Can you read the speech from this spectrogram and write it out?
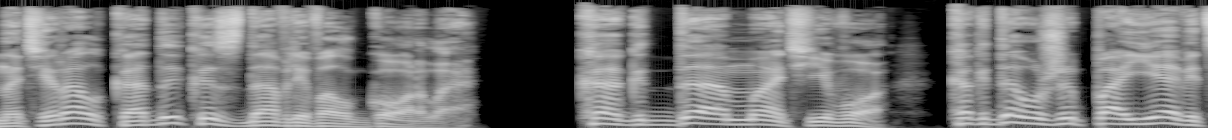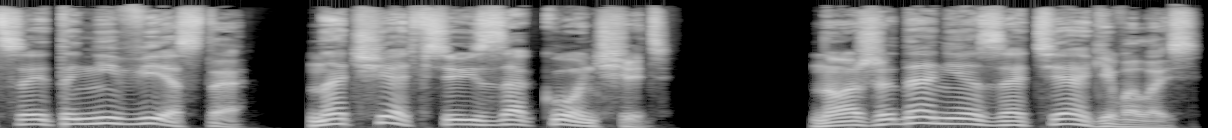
натирал кадык и сдавливал горло. Когда, мать его, когда уже появится эта невеста? Начать все и закончить. Но ожидание затягивалось,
